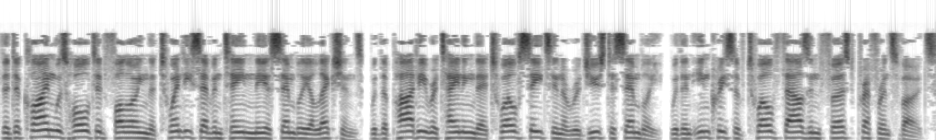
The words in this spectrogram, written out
The decline was halted following the 2017 NI Assembly elections, with the party retaining their 12 seats in a reduced assembly, with an increase of 12,000 first preference votes.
